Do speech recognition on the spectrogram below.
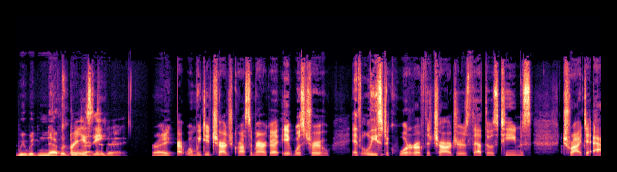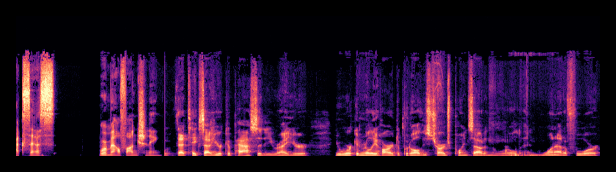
We would never Crazy. do that today, right? When we did Charge Across America, it was true at least a quarter of the chargers that those teams tried to access were malfunctioning. That takes out your capacity, right? You're you're working really hard to put all these charge points out in the world, and one out of four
